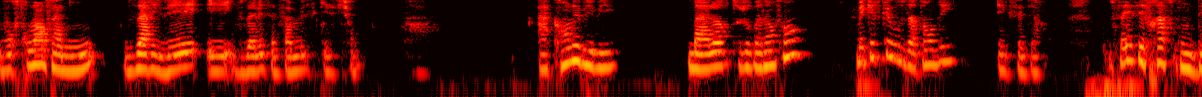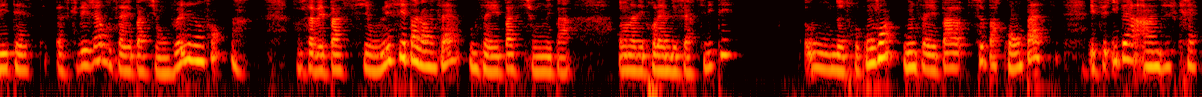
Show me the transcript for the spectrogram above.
vous retrouvez en famille, vous arrivez et vous avez cette fameuse question. À quand le bébé? Bah alors, toujours pas d'enfant? Mais qu'est-ce que vous attendez? Etc. Vous savez, ces phrases qu'on déteste. Parce que déjà, vous ne savez pas si on veut des enfants. Vous ne savez pas si on n'essaie pas d'en faire. Vous ne savez pas si on n'est pas... On a des problèmes de fertilité ou notre conjoint, vous ne savez pas ce par quoi on passe, et c'est hyper indiscret.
